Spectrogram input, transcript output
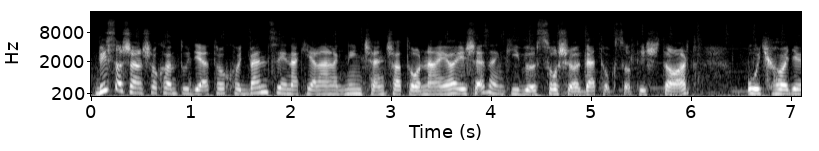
Biztosan sokan tudjátok, hogy Bencének jelenleg nincsen csatornája, és ezen kívül social detoxot is tart. Úgyhogy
